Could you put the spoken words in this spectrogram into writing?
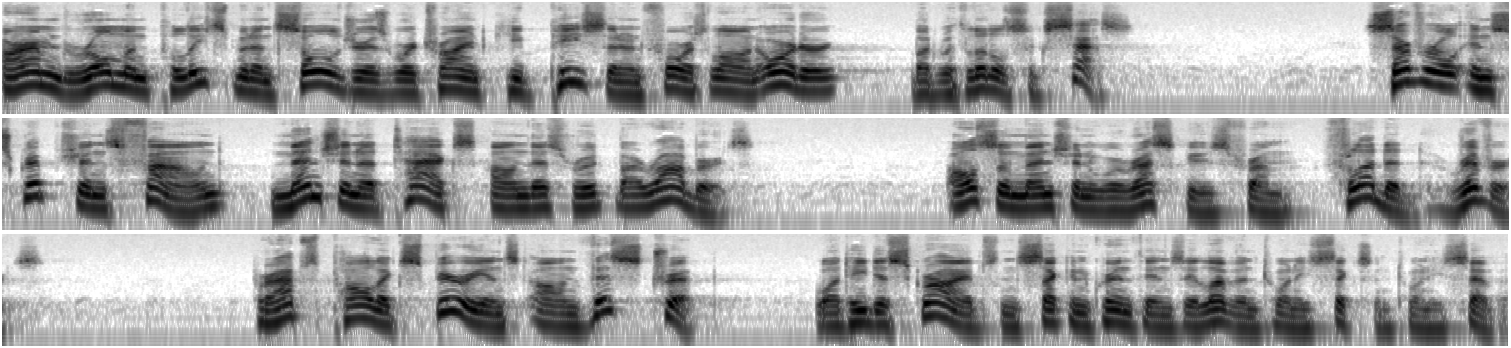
Armed Roman policemen and soldiers were trying to keep peace and enforce law and order, but with little success. Several inscriptions found mention attacks on this route by robbers. Also mentioned were rescues from flooded rivers. Perhaps Paul experienced on this trip what he describes in 2 Corinthians 11 26 and 27.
